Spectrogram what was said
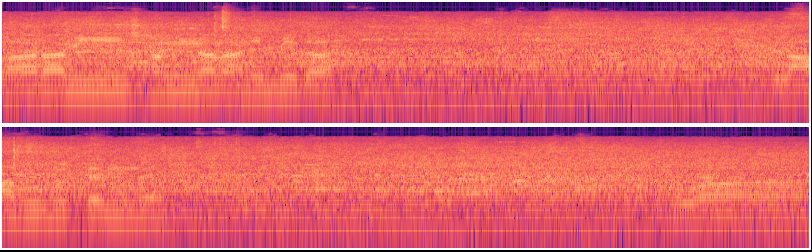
바람이 장난 아닙니다. 라부부 때문에. 우와.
